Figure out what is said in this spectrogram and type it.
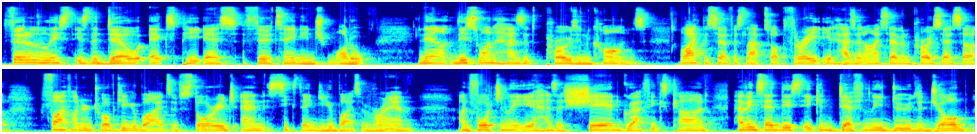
Third on the list is the Dell XPS 13 inch model. Now this one has its pros and cons. Like the Surface Laptop 3, it has an i7 processor, 512 gigabytes of storage and 16 gigabytes of RAM. Unfortunately, it has a shared graphics card. Having said this, it can definitely do the job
